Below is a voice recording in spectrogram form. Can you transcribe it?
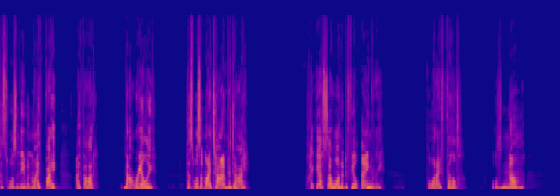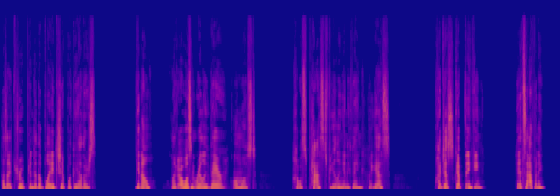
This wasn't even my fight, I thought. Not really. This wasn't my time to die. I guess I wanted to feel angry. But what I felt was numb as I trooped into the blade ship with the others. You know, like I wasn't really there, almost. I was past feeling anything, I guess. I just kept thinking, it's happening.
